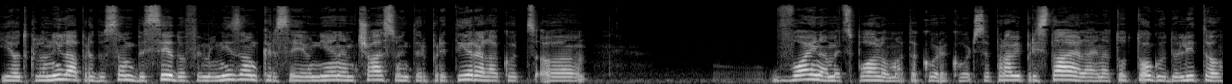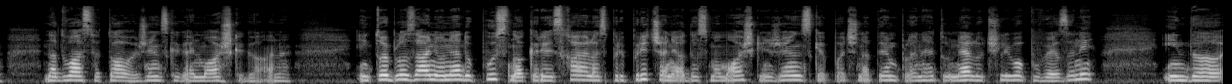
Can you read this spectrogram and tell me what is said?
je odklonila predvsem besedo feminizem, ker se je v njenem času interpretirala kot uh, vojna med spoloma, tako rekoč. Se pravi, pristajala je na to togo delitev na dva svetova, ženskega in moškega. In to je bilo za njo nedopustno, ker je izhajala z prepričanja, da smo moški in ženske pač na tem planetu neločljivo povezani in da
